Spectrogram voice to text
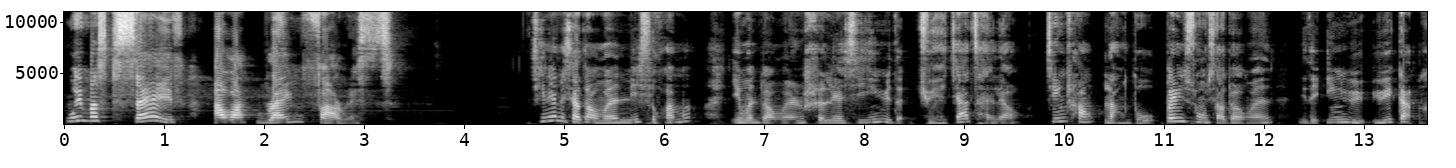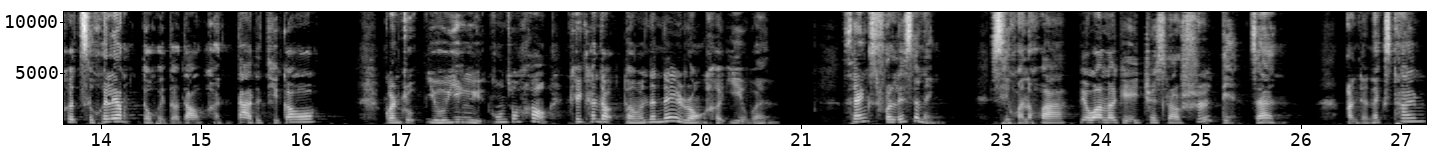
We must save our rainforests. 今天的小短文你喜欢吗？英文短文是练习英语的绝佳材料。经常朗读、背诵小短文，你的英语语感和词汇量都会得到很大的提高哦。 关注 U 英语公众号，可以看到短文的内容和译文。Thanks for listening。喜欢的话，别忘了给 Trace 老师点赞。Until next time,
